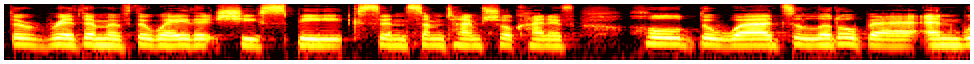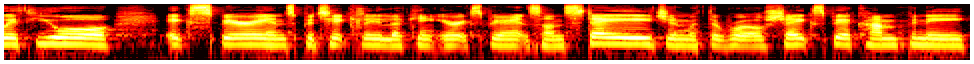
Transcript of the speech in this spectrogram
the rhythm of the way that she speaks. And sometimes she'll kind of hold the words a little bit. And with your experience, particularly looking at your experience on stage and with the Royal Shakespeare Company,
